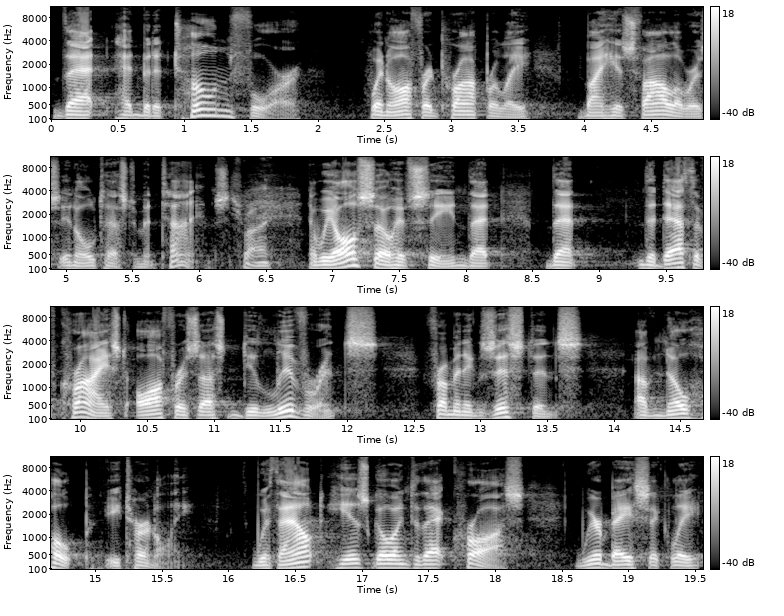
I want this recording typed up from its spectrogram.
that had been atoned for when offered properly by his followers in Old Testament times. That's right. And we also have seen that that the death of Christ offers us deliverance from an existence of no hope eternally. Without his going to that cross, we're basically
